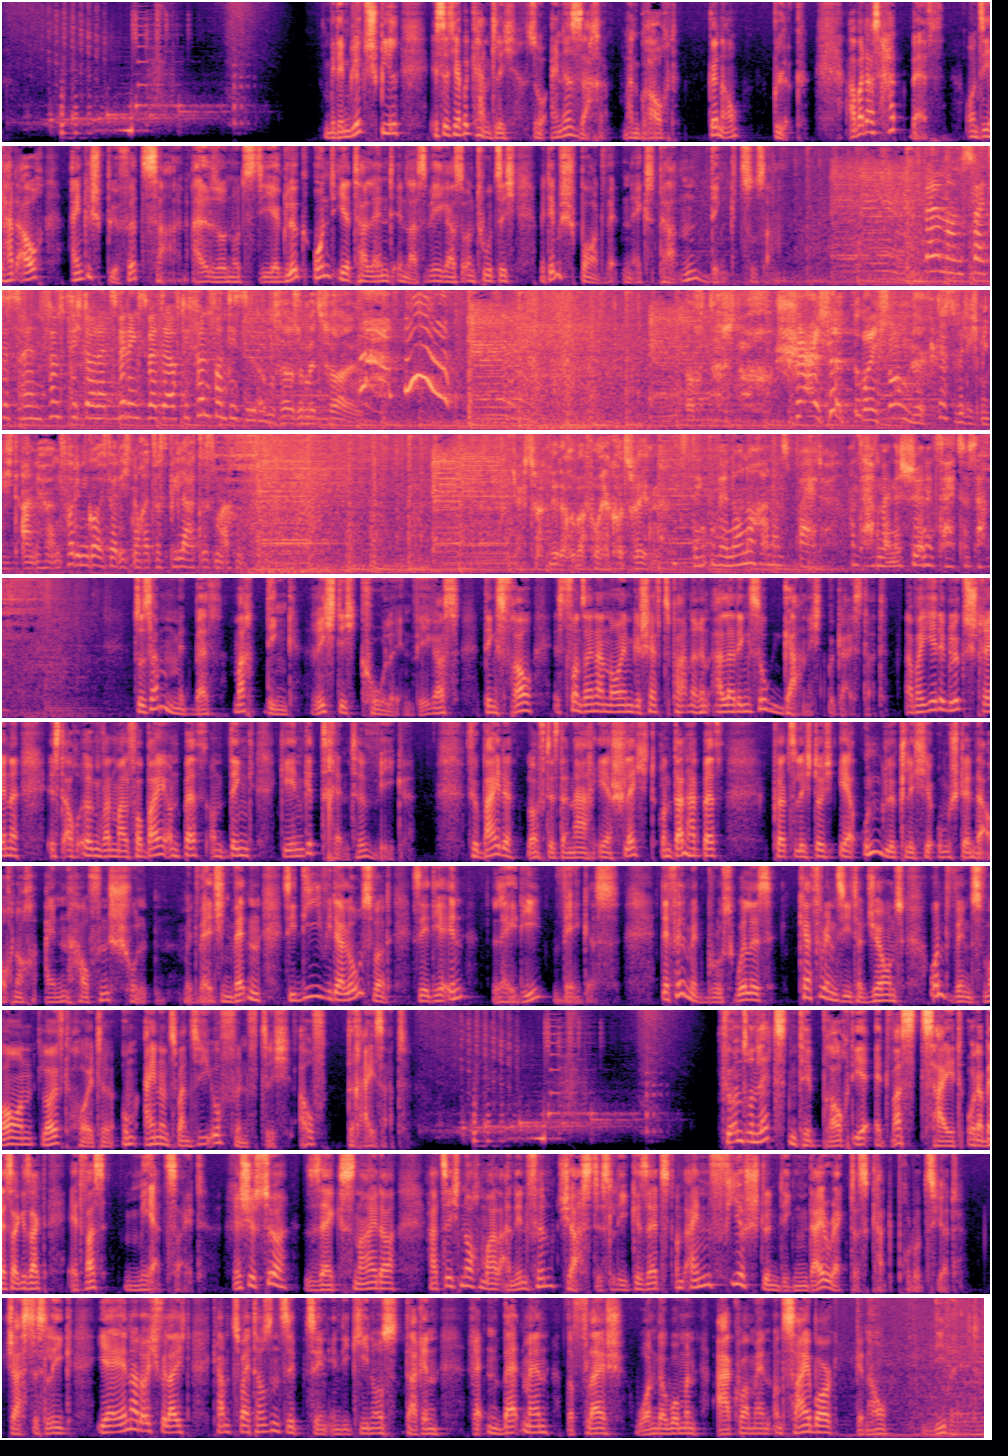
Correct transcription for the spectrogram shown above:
Mit dem Glücksspiel ist es ja bekanntlich so eine Sache. Man braucht, genau, Glück. Aber das hat Beth. Und sie hat auch ein Gespür für Zahlen. Also nutzt sie ihr Glück und ihr Talent in Las Vegas und tut sich mit dem Sportwettenexperten Dink zusammen. Belmont, zweites Rennen, 50 Dollar Zwillingswette auf die 5 und die 7. Haben Sie also mit Zahlen? Auch das noch. Scheiße, du bringst Unglück. Das will ich mir nicht anhören. Vor dem Golf werde ich noch etwas Pilates machen. Sollten wir darüber vorher kurz reden. Jetzt denken wir nur noch an uns beide und haben eine schöne Zeit zusammen. Zusammen mit Beth macht Dink richtig Kohle in Vegas. Dinks Frau ist von seiner neuen Geschäftspartnerin allerdings so gar nicht begeistert. Aber jede Glückssträhne ist auch irgendwann mal vorbei und Beth und Dink gehen getrennte Wege. Für beide läuft es danach eher schlecht und dann hat Beth plötzlich durch eher unglückliche Umstände auch noch einen Haufen Schulden. Mit welchen Wetten sie die wieder los wird, seht ihr in Lady Vegas. Der Film mit Bruce Willis, Catherine Zeta-Jones und Vince Vaughn läuft heute um 21.50 Uhr auf Dreisat. Für unseren letzten Tipp braucht ihr etwas Zeit oder besser gesagt etwas mehr Zeit. Regisseur Zack Snyder hat sich nochmal an den Film Justice League gesetzt und einen vierstündigen Director's Cut produziert. Justice League, ihr erinnert euch vielleicht, kam 2017 in die Kinos. Darin retten Batman, The Flash, Wonder Woman, Aquaman und Cyborg genau die Welt.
